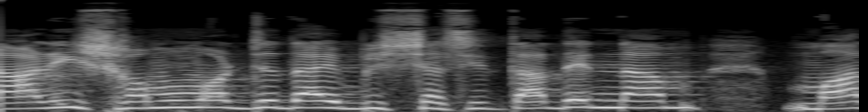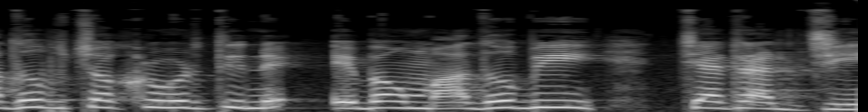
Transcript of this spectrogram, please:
নারী সমমর্যাদায় বিশ্বাসী। তাদের নাম মাধব চক্রবর্তী এবং মাধবী চ্যাটার্জি।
